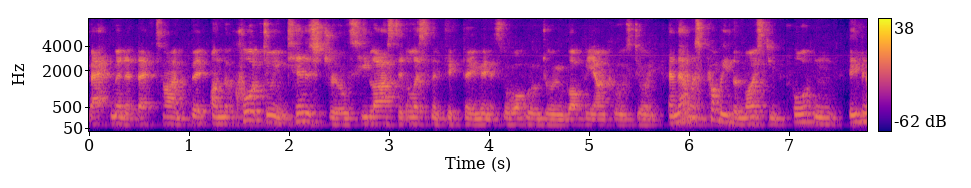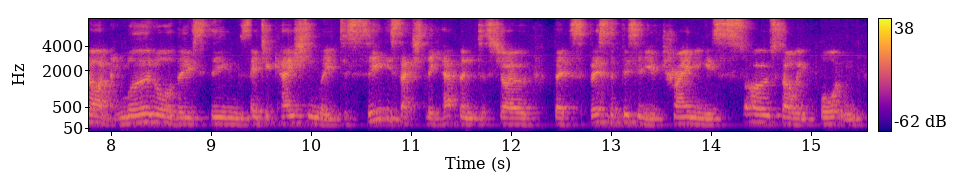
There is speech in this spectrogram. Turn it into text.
backman at that time. But on the court doing tennis drills, he lasted less than 15 minutes for what we were doing, what Bianca was doing. And that was probably the most important, even though I'd learned all these things educationally, to see this actually happen to show that specificity of training is so, so important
